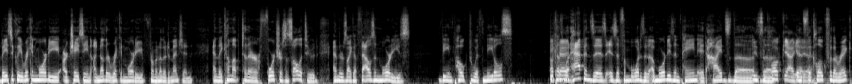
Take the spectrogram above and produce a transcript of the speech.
basically Rick and Morty are chasing another Rick and Morty from another dimension, and they come up to their fortress of solitude, and there's like a thousand Mortys being poked with needles. Because Okay. what happens is, is if a, what is it? A Morty's in pain, it hides the It's the cloak. Yeah, yeah, it's the yeah. cloak for the Rick.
